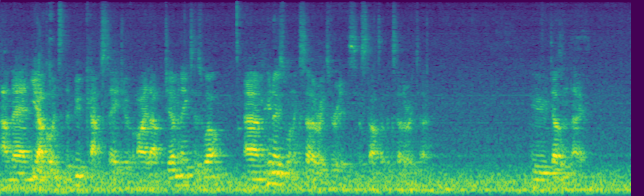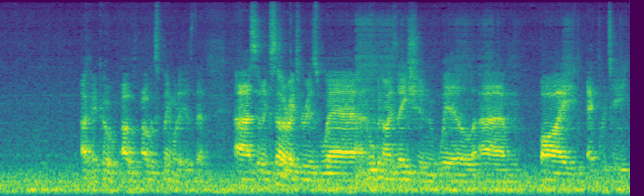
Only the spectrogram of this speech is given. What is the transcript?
and then, yeah, I got into the bootcamp stage of iLab Germinate as well. Um, who knows what an accelerator is, a startup accelerator? Who doesn't know? Okay, cool. I'll, I'll explain what it is then. Uh, so an accelerator is where an organization will um, buy equity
